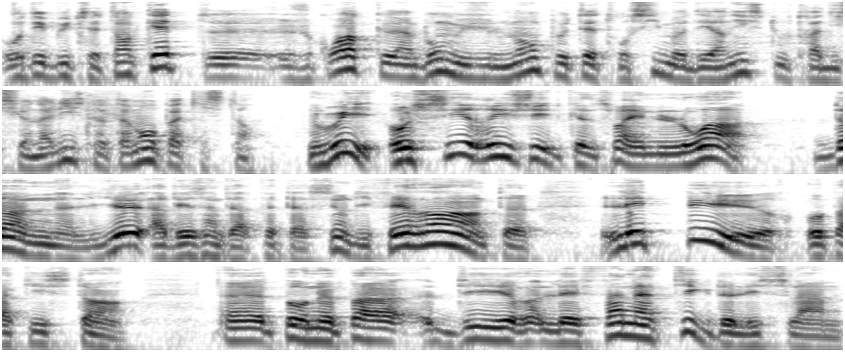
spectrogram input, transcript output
au début de cette enquête, euh, je crois qu'un bon musulman peut être aussi moderniste ou traditionnaliste, notamment au Pakistan. Oui, aussi rigide qu'elle soit une loi, donne lieu à des interprétations différentes. Les purs au Pakistan, euh, pour ne pas dire les fanatiques de l'islam,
